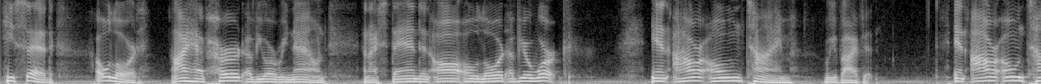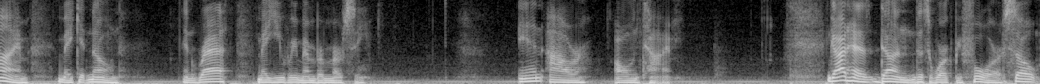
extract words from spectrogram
He said, O Lord, I have heard of your renown, and I stand in awe, O Lord, of your work. In our own time, revive it. In our own time, make it known. In wrath, may you remember mercy. In our own time. God has done this work before, so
